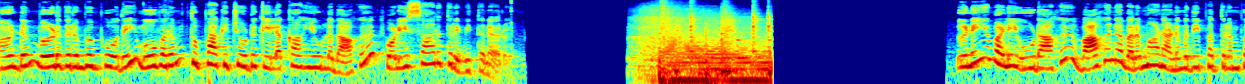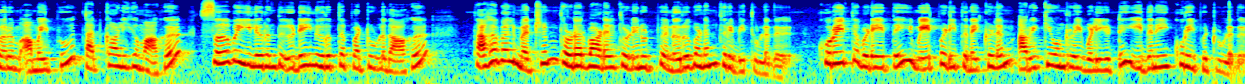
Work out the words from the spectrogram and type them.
மீண்டும் வீடு திரும்பும் போதே மூவரும் துப்பாக்கிச் சூட்டுக்கு இலக்காகியுள்ளதாக போலீசார் தெரிவித்தனர். இணைய வழி ஊடாக வாகன வருமான அனுமதி பத்திரம் பெறும் அமைப்பு தற்காலிகமாக சேவையிலிருந்து இடைநிறுத்தப்பட்டுள்ளதாக தகவல் மற்றும் தொடர்பாடல் தொழில்நுட்ப நிறுவனம் தெரிவித்துள்ளது. குறித்த விடயத்தை மேற்படி திணைக்களம் அறிக்கை ஒன்றை வெளியிட்டு இதனை குறிப்பிட்டுள்ளது.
